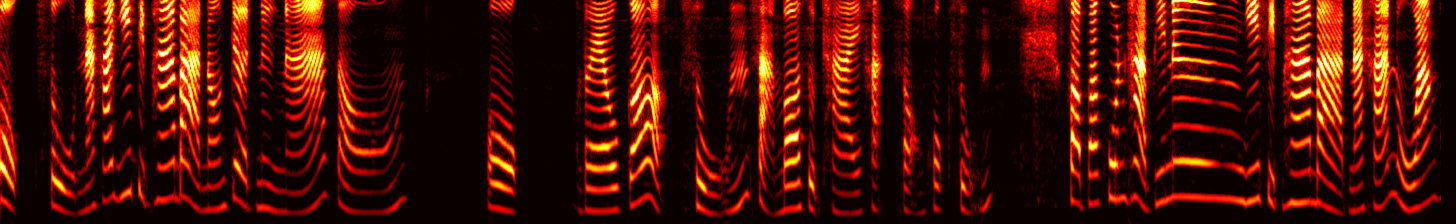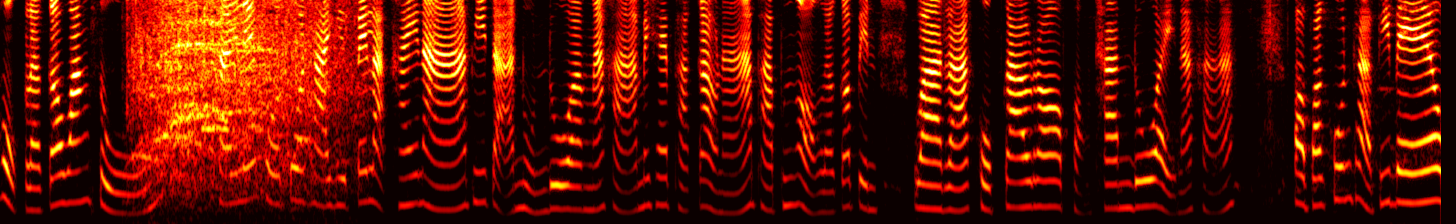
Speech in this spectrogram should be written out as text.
หกศูนย์นะคะยี่สิบห้าบาทน้องเจิดหนึ่งนะสองหกแล้วก็ศูนย์สามบอสุดท้ายค่ะสองหกศูนย์ขอบพระคุณค่ะพี่หนึ่งยี่สิบห้าบาทนะคะ หนูว่างหกแล้วก็ว่างศูนย์ ค้ดตัวท้ายยึดไปหลักให้นะ พี่จ๋าหนุนดวงนะคะ ไม่ใช่พักเก่านะพักเพิ่งออกแล้วก็เป็นวาระครบเก้ารอบของท่านด้วยนะคะ ขอบพระคุณค่ะพี่เบล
